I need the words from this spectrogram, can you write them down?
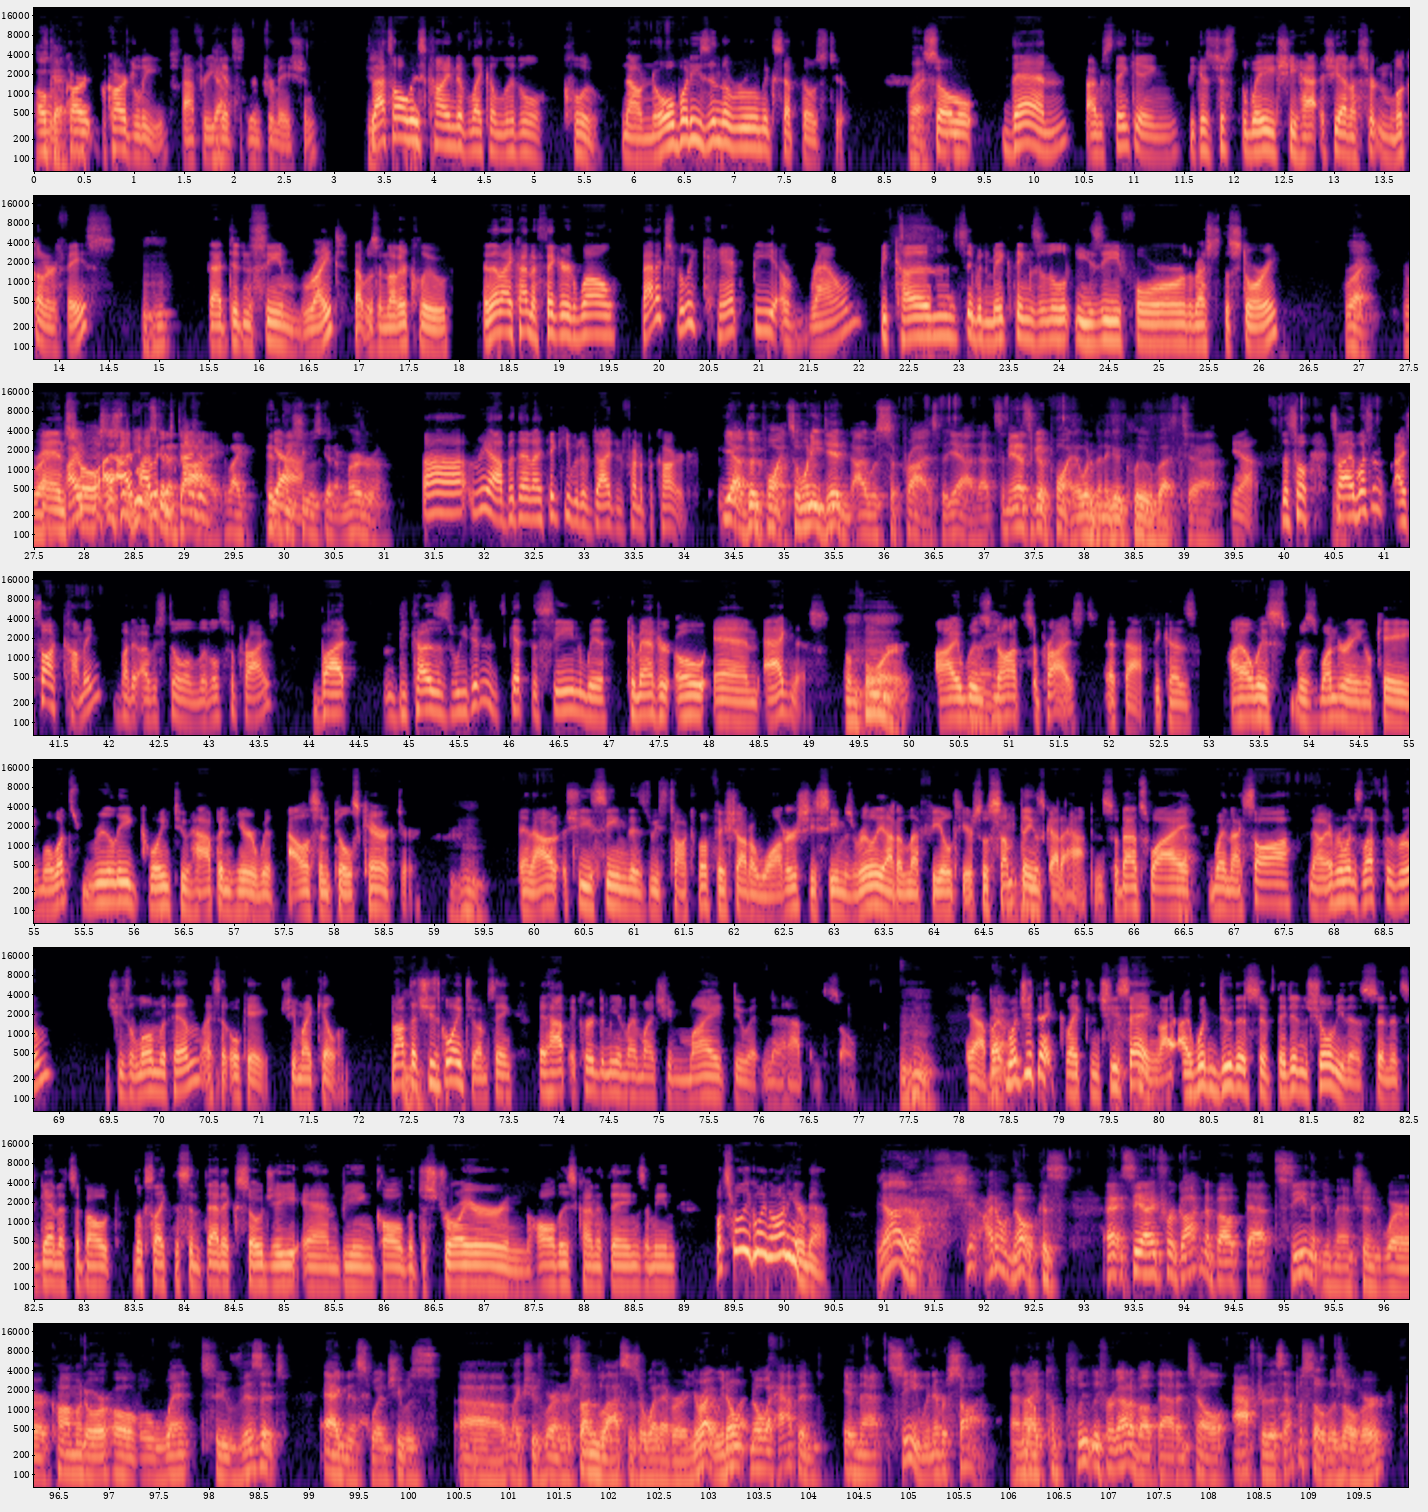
So Okay. Picard, Picard leaves after he Yeah. gets his information. Yeah. That's always kind of like a little clue. Now, nobody's in the room except those two. Right. So then I was thinking because just the way she had she had a certain look on her face hmm that didn't seem right. That was another clue. And then I kind of figured, well, Maddox really can't be around because it would make things a little easy for the rest of the story. Right. Right. And so I- assumed I- he I was going to just kind die. like, didn't Yeah. think she was going to murder him. Uh, yeah, but then I think he would have died in front of Picard. Yeah, good point. So when he didn't, I was surprised. But yeah, that's. I mean, that's a good point. It would have been a good clue. But uh, Yeah. So so Yeah. I wasn't I saw it coming, but I was still a little surprised. But because we didn't get the scene with Commander O and Agnes before, I was Right. not surprised at that because I always was wondering, okay, well, what's really going to happen here with Alison Pill's character? mhm. And out, she seemed, as we talked about, fish out of water. She seems really out of left field here. So something's got to happen. So that's why Yeah. when I saw now everyone's left the room, she's alone with him. I said, okay, she might kill him. Not that Mhm. she's going to. I'm saying it hap- occurred to me in my mind she might do it, and it happened. So Mhm. yeah, but Yeah. what do you think? Like, and she's saying, I, I wouldn't do this if they didn't show me this. And it's again, it's about looks like the synthetic Soji and being called the destroyer and all these kind of things. I mean, what's really going on here, man? Yeah, uh, shit, I don't know because uh, see, I'd forgotten about that scene that you mentioned where Commodore O went to visit Agnes when she was uh, like she was wearing her sunglasses or whatever. And you're right, we don't know what happened in that scene. We never saw it, and I completely forgot about that until after this episode was over.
